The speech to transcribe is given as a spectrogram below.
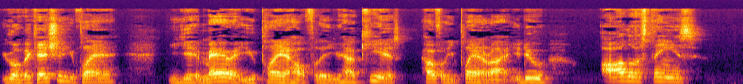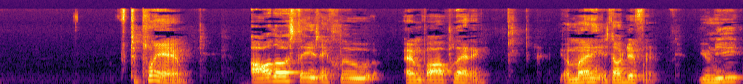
You go on vacation, you plan. You get married, you plan, hopefully. You have kids, hopefully you plan right. You do all those things to plan. All those things include involve planning. Your money is no different. You need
